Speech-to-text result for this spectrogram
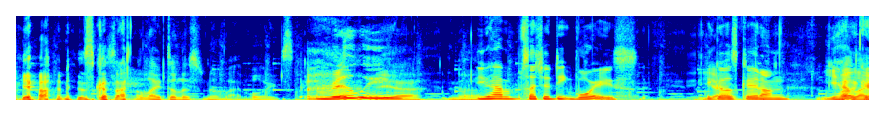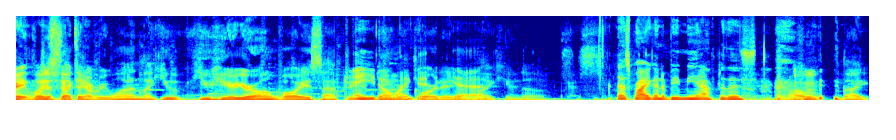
be honest, because I don't like to listen to my voice. really. Yeah, no. You have such a deep voice. It Yeah, goes good on. you have a like, great voice, Just like everyone, like you, you hear your own voice after And you, you don't being like it, recorded. yeah. And like you know, it's That's probably gonna be me after this. probably, like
